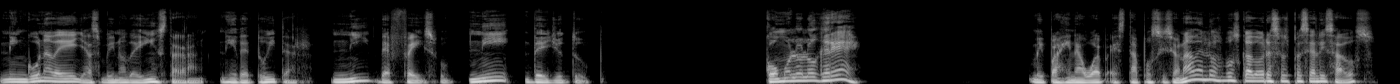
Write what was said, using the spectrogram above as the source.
Ninguna de ellas vino de Instagram, ni de Twitter, ni de Facebook, ni de YouTube. ¿Cómo lo logré? Mi página web está posicionada en los buscadores especializados.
